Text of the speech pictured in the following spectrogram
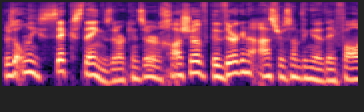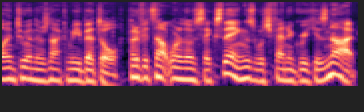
There's only six things that are considered chashuv that they're going to ask for something that they fall into, and there's not going to be bittul. But if it's not one of those six things, which fenugreek is not,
